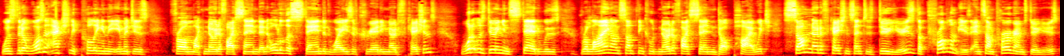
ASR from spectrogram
was that it wasn't actually pulling in the images from like Notify Send and all of the standard ways of creating notifications. What it was doing instead was relying on something called notifysend.py, which some notification centers do use. The problem is, and some programs do use,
